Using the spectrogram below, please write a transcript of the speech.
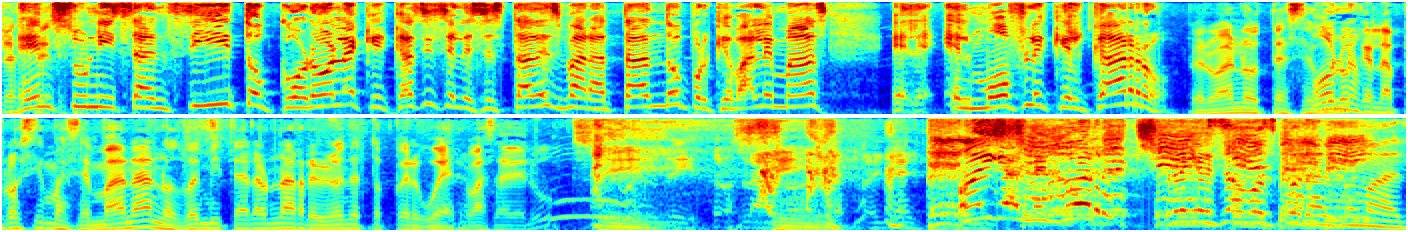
en su Nissancito, Corolla que casi se les está desbaratando porque vale más el, el mofle que el carro. Peruano, te aseguro que la próxima semana nos va a invitar a una reunión de Tupperware. Vas a ver. uh, Sí, sí. Oigan, mejor regresamos con algo más.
